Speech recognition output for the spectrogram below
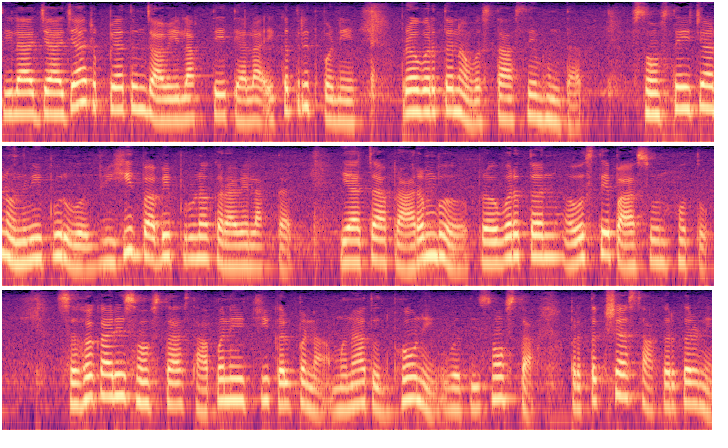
तिला ज्या ज्या टप्प्यातून जावे लागते त्याला एकत्रितपणे प्रवर्तन अवस्था असे म्हणतात. संस्थेच्या नोंदणीपूर्व विहित बाबी पूर्ण कराव्या लागतात. याचा प्रारंभ प्रवर्तन अवस्थेपासून होतो. सहकारी संस्था स्थापनेची कल्पना मनात उद्भवणे व ती संस्था प्रत्यक्षात साकार करणे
